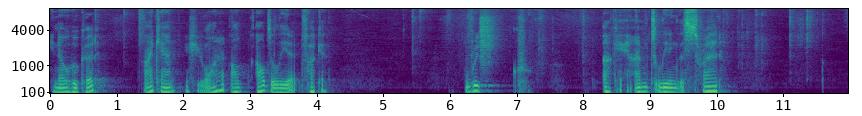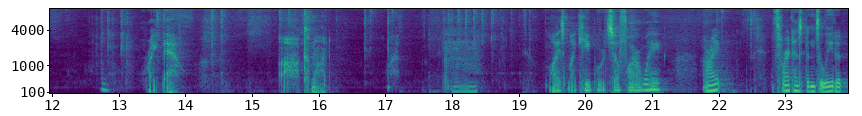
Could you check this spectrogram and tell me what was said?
you know who could? I can. If you want it, I'll I'll delete it. Fuck it. Re- okay, I'm deleting this thread right now. Oh, come on. Mm. Why is my keyboard so far away? All right. Thread has been deleted.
